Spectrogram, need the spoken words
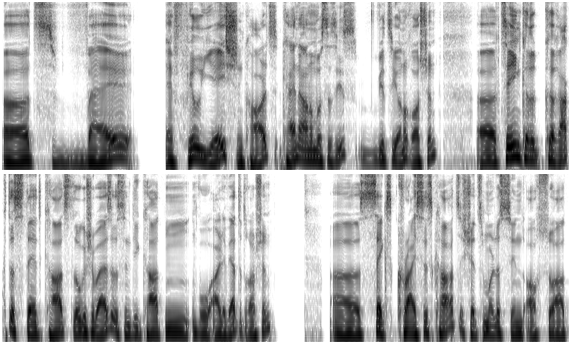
äh, zwei Affiliation Cards, keine Ahnung, was das ist, wird sich auch noch rausstellen. Äh, 10 Char Charakter Stat Cards, logischerweise, das sind die Karten, wo alle Werte draufstehen. Äh, sechs Crisis Cards, ich schätze mal, das sind auch so Art,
